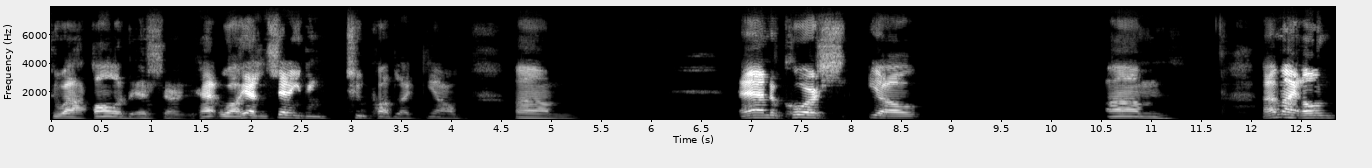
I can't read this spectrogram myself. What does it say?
throughout all of this. Or, well, he hasn't said anything too public, you know. Um, and of course, you know, um, I have my own.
